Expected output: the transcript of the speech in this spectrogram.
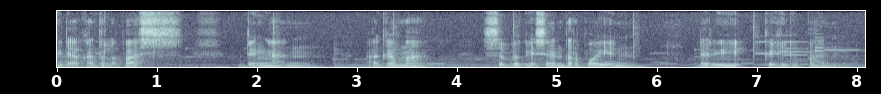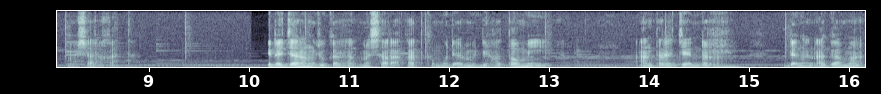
tidak akan terlepas dengan agama sebagai center point dari kehidupan masyarakat. Tidak jarang juga masyarakat kemudian mendihotomi antara gender dengan agama,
